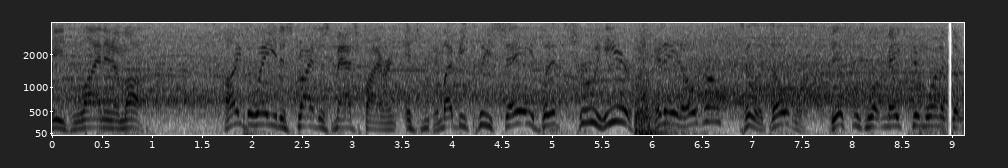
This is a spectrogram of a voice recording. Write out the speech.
He's lining him up. I like the way you describe this match, Byron. It's, It might be cliche, but it's true here. It ain't over till it's over. this is what makes him one of the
